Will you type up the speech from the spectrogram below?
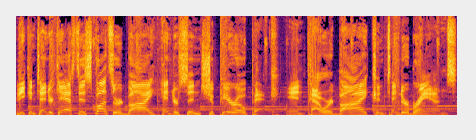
The Contender Cast is sponsored by Henderson Shapiro Peck and powered by Contender Brands.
